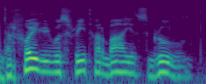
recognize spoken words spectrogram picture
in der Feudel, wo's fried vorbei ist, brüllt.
